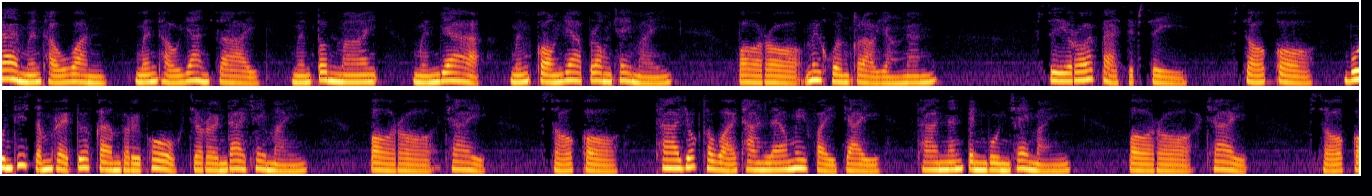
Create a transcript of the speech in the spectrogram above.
ได้เหมือนเถาวัน เหมือนเถาย่านทราย เหมือนต้นไม้ เหมือนหญ้า เหมือนกองหญ้าปล้องใช่ไหม ปรไม่ควรกล่าวอย่างนั้น 484 สก บุญที่สำเร็จด้วยการบริโภคเจริญได้ใช่ไหม ปรใช่ สกทายกถวายทานแล้วไม่ใฝ่ใจ ทานนั้นเป็นบุญใช่ไหม ปรใช่ สก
